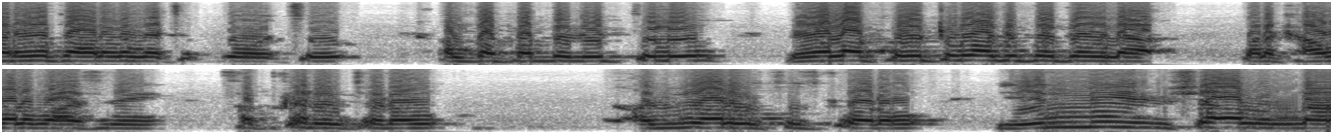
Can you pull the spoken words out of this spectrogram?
గర్వకారణంగా చెప్పుకోవచ్చు. అంత పెద్ద వ్యక్తులు వేల కోట్ల అధిపతి అయిన మన కావల వాసిని సత్కరించడం అభిమానులు చూసుకోవడం ఎన్ని విషయాలు ఉన్నా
